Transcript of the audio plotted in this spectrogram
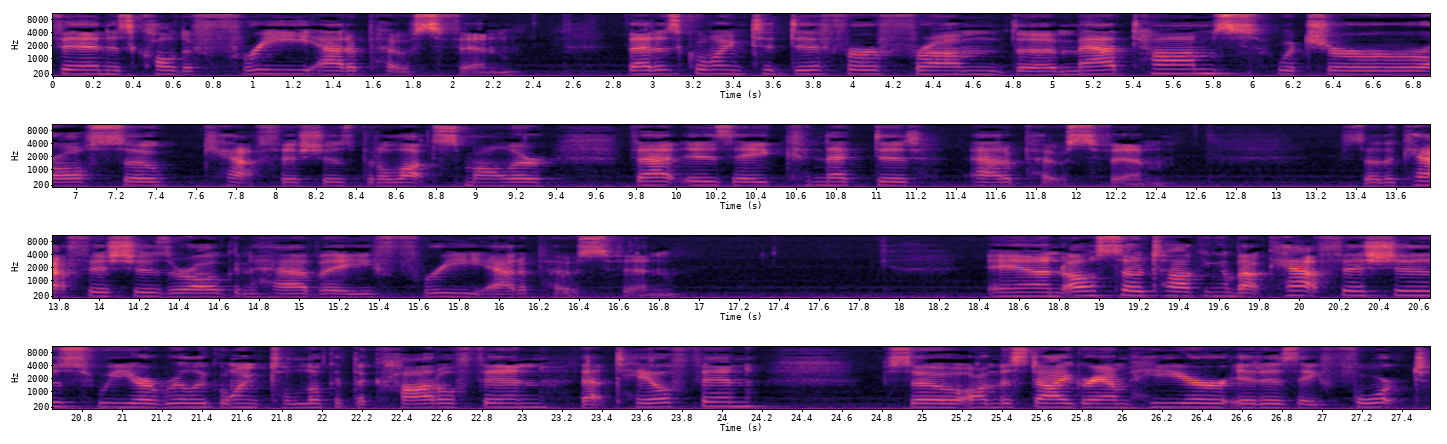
fin is called a free adipose fin. That is going to differ from the mad toms, which are also catfishes but a lot smaller. That is a connected adipose fin. So the catfishes are all going to have a free adipose fin. And also talking about catfishes, we are really going to look at the caudal fin, that tail fin. So on this diagram here, it is a forked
